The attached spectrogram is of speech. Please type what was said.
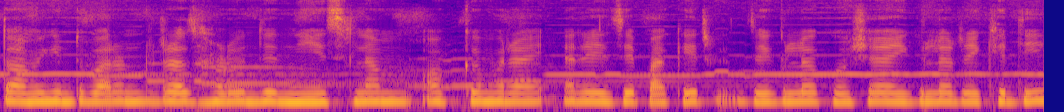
তো আমি কিন্তু বারান্দাটা ঝাড়ু দিয়ে নিয়েছিলাম অফ ক্যামেরায় আর এই যে পাখির যেগুলো খোসা এইগুলো রেখে দিই।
